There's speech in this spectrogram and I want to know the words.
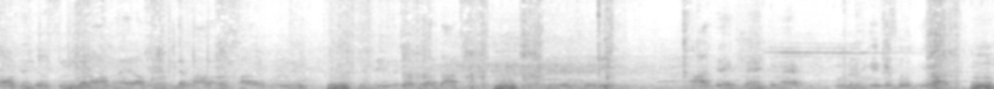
और दिन तो सुई लगाओ मैं अपने लगवाओ सागर पूरी हम्म। जल्दी मतलब बता। हम्म। आज देख बहन तो मैं कुछ के किस्मत की बात। हम्म।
